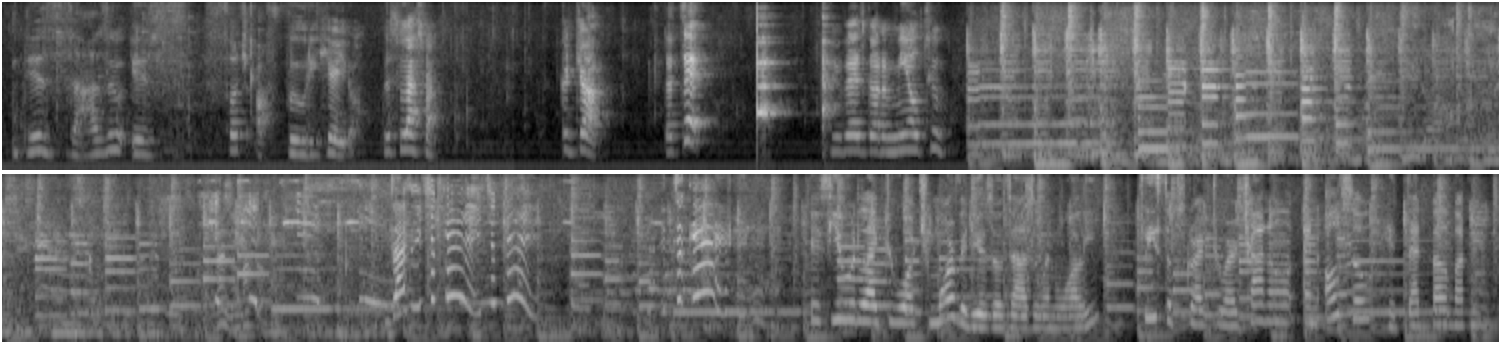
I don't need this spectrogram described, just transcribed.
This Zazu is such a foodie. Here you go. This is the last one. Good job. That's it. You guys got a meal too. Like to watch more videos of Zazu and Walle, please subscribe to our channel and also hit that bell button.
